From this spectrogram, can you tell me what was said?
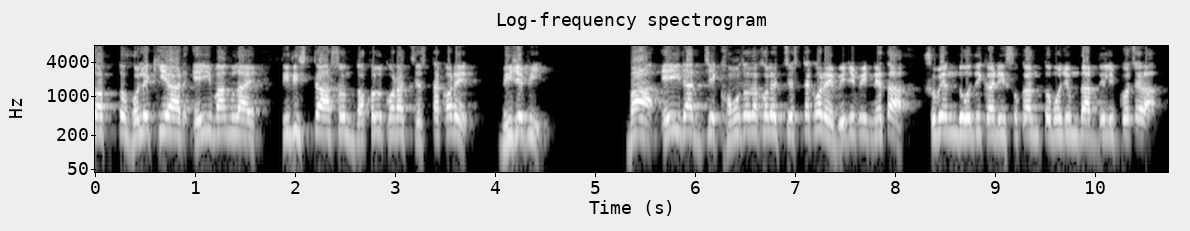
তত্ত্ব হলে কি আর এই বাংলায় তিরিশটা আসন দখল করার চেষ্টা করে বিজেপি? বা এই রাজ্যে ক্ষমতা দখলের চেষ্টা করে বিজেপির নেতা শুভেন্দু অধিকারী, সুকান্ত মজুমদার, দিলীপ ঘোষেরা?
